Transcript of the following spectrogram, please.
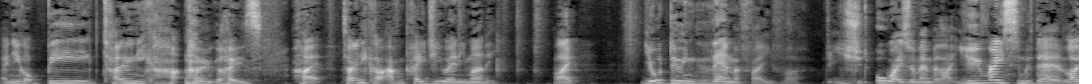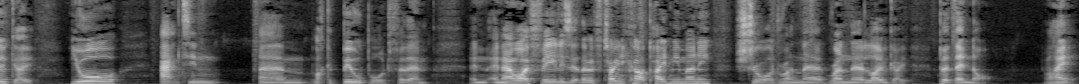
and you got big Tony Kart logos, right? Tony Kart haven't paid you any money, right? You're doing them a favour, You should always remember that. You racing with their logo, you're acting um, like a billboard for them. And and how I feel is that if Tony Kart paid me money, sure I'd run their run their logo, but they're not, right?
